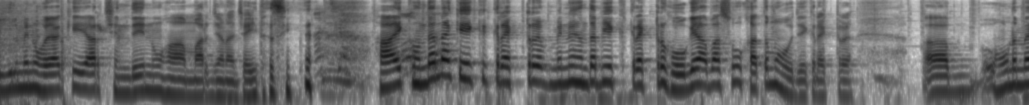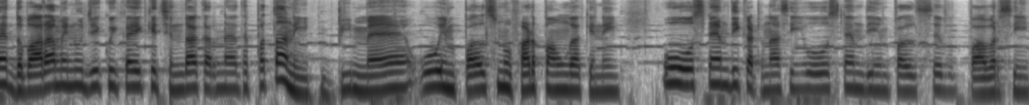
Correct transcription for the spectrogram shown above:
ਫੀਲ ਮੈਨੂੰ ਹੋਇਆ ਕਿ ਯਾਰ ਛਿੰਦੇ ਨੂੰ ਹਾਂ ਮਰ ਜਾਣਾ ਚਾਹੀਦਾ ਸੀ। ਹਾਂ ਇੱਕ ਹੁੰਦਾ ਨਾ ਕਿ ਇੱਕ ਕਰੈਕਟਰ ਮੈਨੂੰ ਹੁੰਦਾ ਵੀ ਇੱਕ ਕਰੈਕਟਰ ਹੋ ਗਿਆ ਬਸ ਉਹ ਖਤਮ ਹੋ ਜੇ ਕਰੈਕਟਰ ਹੁਣ ਮੈਂ ਦੁਬਾਰਾ ਮੈਨੂੰ ਜੇ ਕੋਈ ਕਹੇ ਕਿ ਛਿੰਦਾ ਕਰਨਾ ਹੈ ਤਾਂ ਪਤਾ ਨਹੀਂ ਵੀ ਮੈਂ ਉਹ ਇੰਪਲਸ ਨੂੰ ਫੜ ਪਾਉਂਗਾ ਕਿ ਨਹੀਂ। ਉਹ ਉਸ ਟਾਈਮ ਦੀ ਘਟਨਾ ਸੀ ਉਹ ਉਸ ਟਾਈਮ ਦੀ ਇੰਪਲਸਿਵ ਪਾਵਰ ਸੀ।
